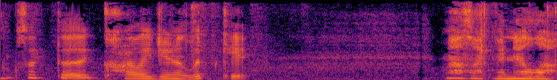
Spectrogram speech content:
looks like the Kylie Jenner lip kit. Smells like vanilla.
